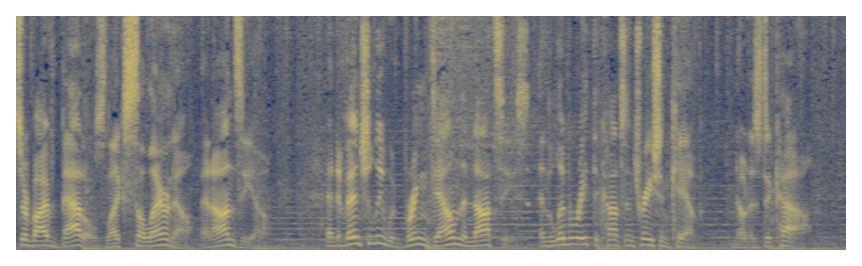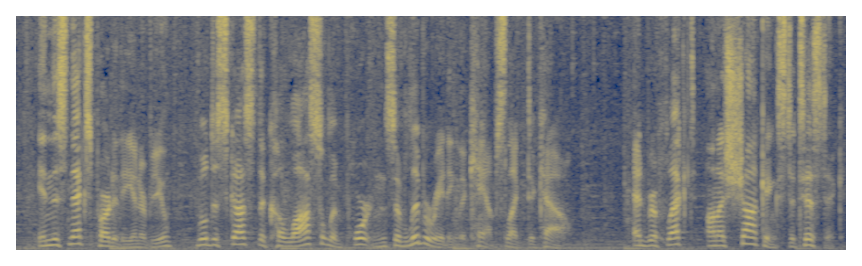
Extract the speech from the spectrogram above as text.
survived battles like Salerno and Anzio, and eventually would bring down the Nazis and liberate the concentration camp known as Dachau. In this next part of the interview, we'll discuss the colossal importance of liberating the camps like Dachau and reflect on a shocking statistic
